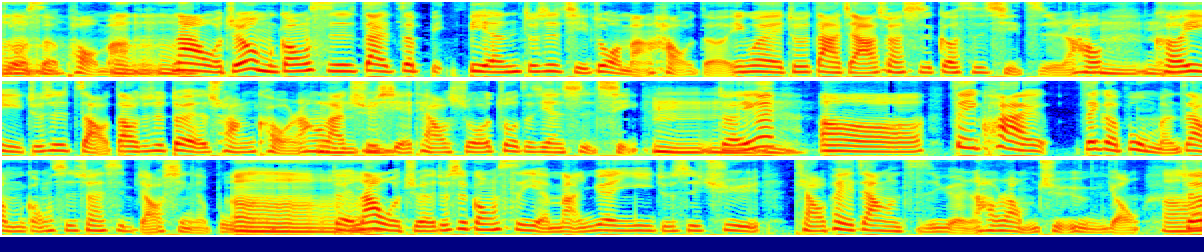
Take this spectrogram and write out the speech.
做 support 嘛。那我觉得我们公司在这边就是其实做的蛮好的，因为就是大家算是各司其职，然后嗯可以就是找到就是对的窗口，然后来去协调说做这件事情。嗯嗯，对，因为嗯。呃这一块这个部门在我们公司算是比较新的部门。嗯，对，那我觉得就是公司也蛮愿意，就是去调配这样的资源，然后让我们去运用。所以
